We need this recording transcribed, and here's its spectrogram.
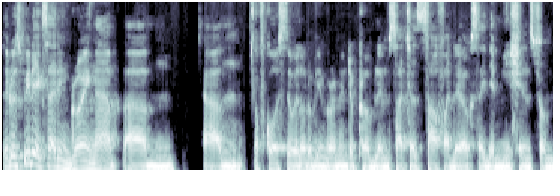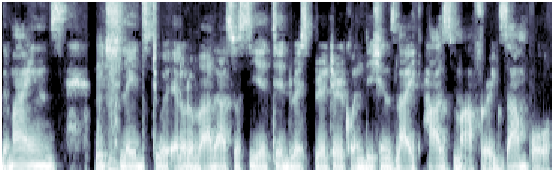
So it was pretty exciting growing up. Um, um, of course, there were a lot of environmental problems such as sulfur dioxide emissions from the mines, which mm-hmm. led to a lot of other associated respiratory conditions like asthma, for example.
